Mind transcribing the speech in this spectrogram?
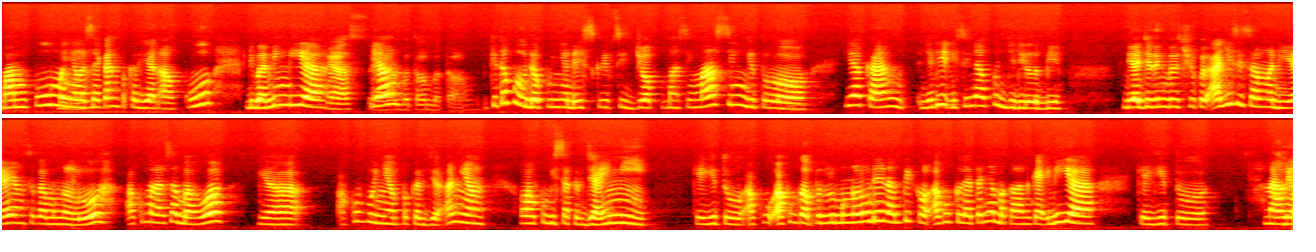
mampu menyelesaikan pekerjaan aku dibanding dia. Yes, ya, yang- betul betul. kita pun udah punya deskripsi job masing-masing gitu loh. Ya kan? Jadi di sini aku jadi lebih diajarin bersyukur aja sih sama dia yang suka mengeluh. Aku merasa bahwa ya aku punya pekerjaan yang oh aku bisa kerjain nih. Kayak gitu. Aku aku nggak perlu mengeluh deh nanti kalau aku kelihatannya bakalan kayak dia. Kayak gitu nah kali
